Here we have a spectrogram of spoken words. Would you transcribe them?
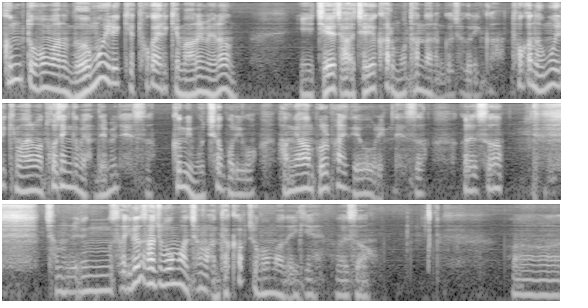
금도 보면은 너무 이렇게 토가 이렇게 많으면은 이 제, 자, 제 역할을 못 한다는 거죠. 그러니까. 토가 너무 이렇게 많으면 토생금이 안 됩니다. 해서. 금이 묻혀버리고 황량한 벌판이 되어버립니다. 해서. 그래서 참 이런, 사, 이런 사주 보면 참 안타깝죠. 보면 이게. 그래서 어,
